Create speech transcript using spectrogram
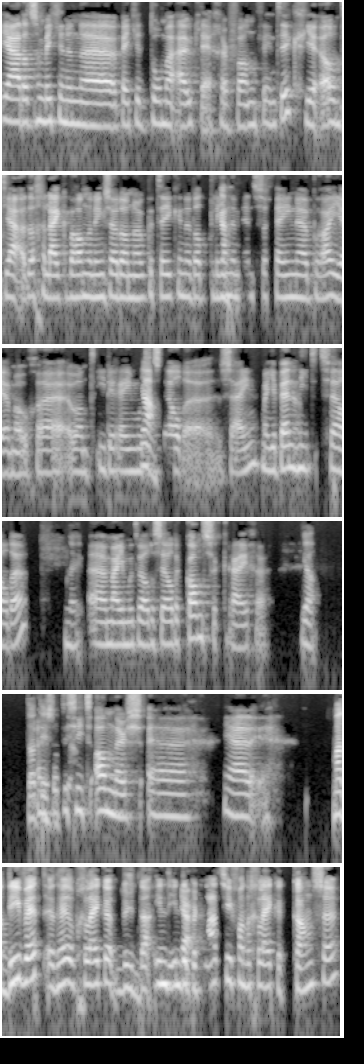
Ja, dat is een beetje een uh, beetje domme uitleg ervan, vind ik. Je, want ja, de gelijke behandeling zou dan ook betekenen dat blinde mensen geen uh, braille mogen. Want iedereen moet hetzelfde zijn. Maar je bent niet hetzelfde. Nee. Uh, maar je moet wel dezelfde kansen krijgen. Ja, dat is, dat is iets anders. ja. Maar die wet, het hele gelijke, dus in de interpretatie van de gelijke kansen,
